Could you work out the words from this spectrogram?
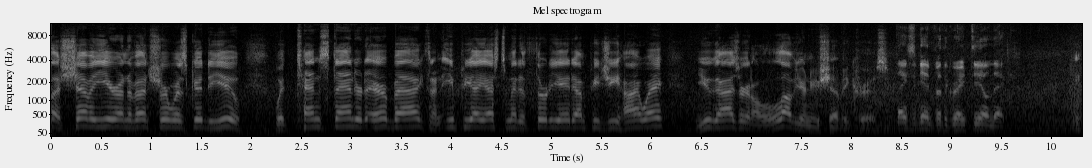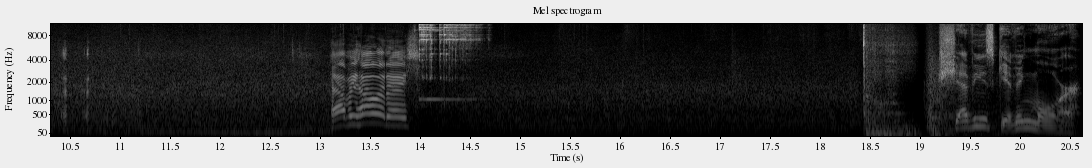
the Chevy year-end adventure was good to you. With 10 standard airbags and an EPA estimated 38 mpg highway, you guys are going to love your new Chevy Cruze. Thanks again for the great deal, Nick. Happy holidays. Chevy's giving more.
